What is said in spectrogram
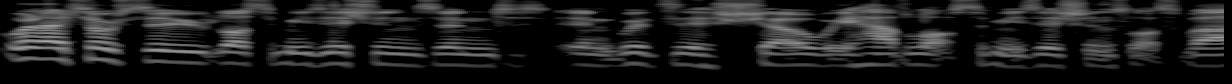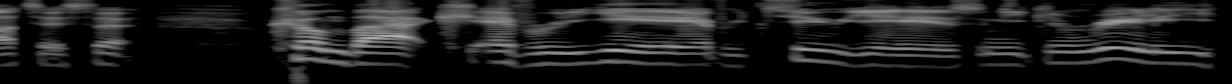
when I talk to lots of musicians and, and with this show we have lots of musicians lots of artists that come back every year, every two years, and you can really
